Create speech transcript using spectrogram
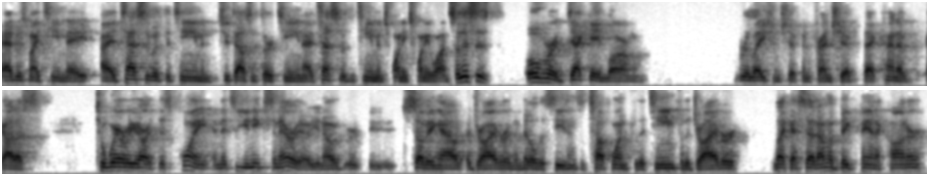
Ed was my teammate. I had tested with the team in 2013. I tested with the team in 2021. So this is over a decade long relationship and friendship that kind of got us to where we are at this point. And it's a unique scenario, you know, subbing out a driver in the middle of the season is a tough one for the team, for the driver. Like I said, I'm a big fan of Conor.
